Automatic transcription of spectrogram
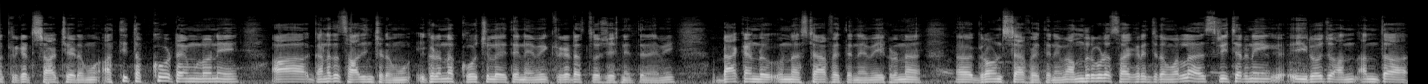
క్రికెట్ స్టార్ట్ చేయడము. అతి తక్కువ టైంలోనే ఆ ఘనత సాధించడము. ఇక్కడున్న కోచ్లు అయితేనేమి క్రికెట్ అసోసియేషన్ అయితేనేమి బ్యాక్ అండ్ ఉన్న స్టాఫ్ అయితేనేమి ఇక్కడున్న గ్రౌండ్ స్టాఫ్ అయితేనేమి అందరూ కూడా సహకరించడం వల్ల శ్రీచరణి ఈరోజు అంత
